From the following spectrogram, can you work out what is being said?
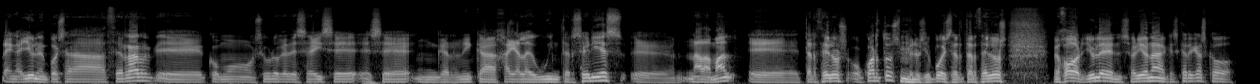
Venga, Julen, pues a cerrar, eh, como seguro que deseáis eh, ese Guernica Highlight Winter Series, eh, nada mal, terceros o cuartos, mm. pero si puede ser terceros, mejor. Julen, Soriona, que es caricasco.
